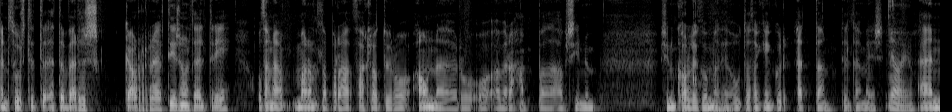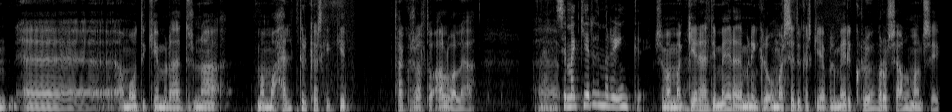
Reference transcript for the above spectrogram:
en þú veist þetta, þetta verður skárra eftir því sem þú ert eldri og þannig að maður er náttúrulega bara þakklátur og ánæður og, og að vera hampaða af sínum sínum kollegum að því að út af það gengur eddan til dæmis Já, já. en uh, á móti kemur að þetta er svona maður heldur kannski ekki taka svo allt og alvarlega sem að gera þegar maður er yngri sem að maður gerir held ég meira þegar maður er yngri og maður setur kannski jafnvel meiri kröfur á sjálfan sig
